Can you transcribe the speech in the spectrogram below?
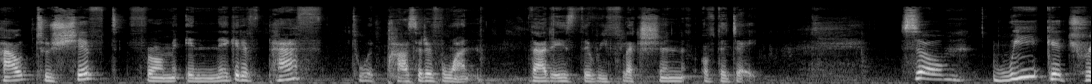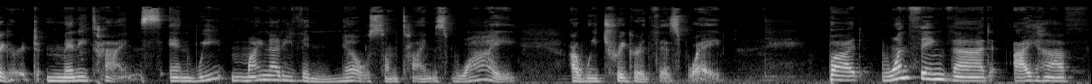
how to shift from a negative path to a positive one. That is the reflection of the day. So, we get triggered many times and we might not even know sometimes why are we triggered this way. But one thing that I have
